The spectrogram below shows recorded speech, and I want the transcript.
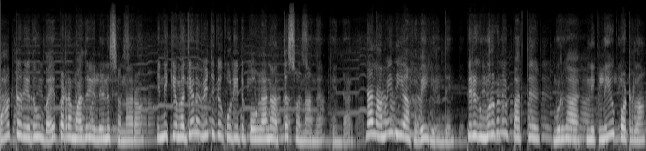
டாக்டர் எதுவும் பயப்படுற மாதிரி இல்லைன்னு சொன்னாரா? இன்னைக்கு மத்தியானம் வீட்டுக்கு கூட்டிட்டு போகலாம்? போகலான்னு அத்தை சொன்னாங்க என்றார் நான் அமைதியாகவே இருந்தேன். பிறகு முருகனை பார்த்து முருகா இன்னைக்கு லீவ் போட்டலாம்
